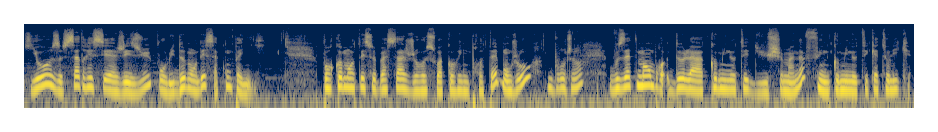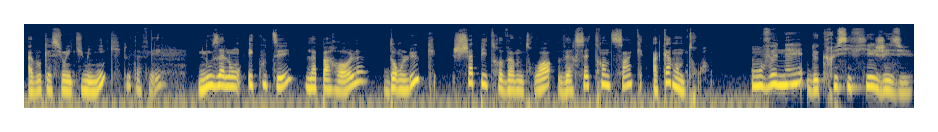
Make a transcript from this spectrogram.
qui ose s'adresser à Jésus pour lui demander sa compagnie. Pour commenter ce passage, je reçois Corinne Protet. Bonjour. Bonjour. Vous êtes membre de la communauté du Chemin Neuf, une communauté catholique à vocation écuménique. Tout à fait. Nous allons écouter la parole dans Luc chapitre 23 versets 35 à 43. On venait de crucifier Jésus,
